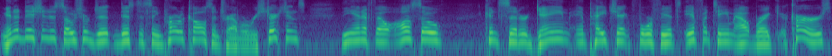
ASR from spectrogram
In addition to social distancing protocols and travel restrictions, the NFL also consider game and paycheck forfeits if a team outbreak occurs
